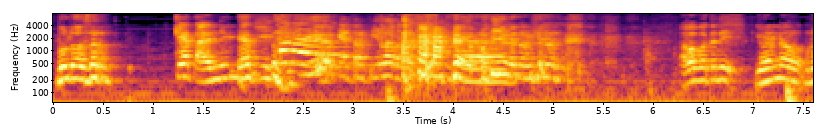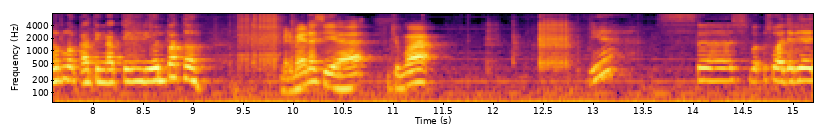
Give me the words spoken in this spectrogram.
Bulldozer. Cat anjing. Cat. Caterpillar. Oh iya film. Apa buat tadi? Gimana Del? Menurut lo kating-kating di Unpad tuh? Berbeda sih ya. Cuma ya sewajarnya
